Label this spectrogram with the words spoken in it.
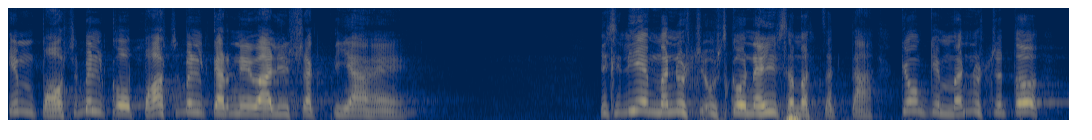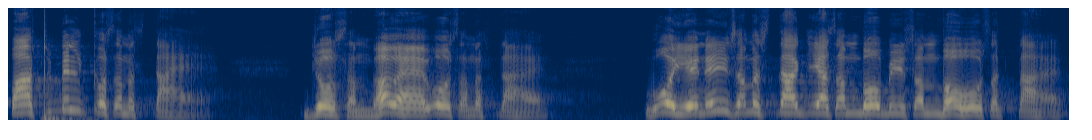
इम्पॉसिबल को पॉसिबल करने वाली शक्तियाँ हैं। इसलिए मनुष्य उसको नहीं समझ सकता, क्योंकि मनुष्य तो पॉसिबल को समझता है। जो संभव है वो समझता है। वो ये नहीं समझता कि असंभव भी संभव हो सकता है।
